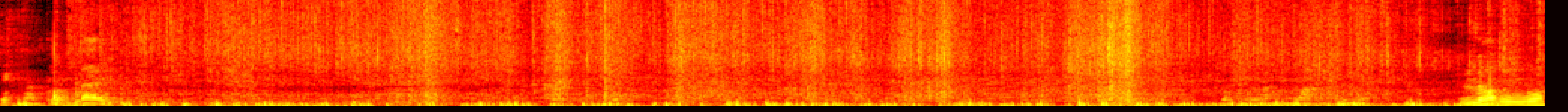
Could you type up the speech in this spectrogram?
chắc nằm trên đây Loằng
